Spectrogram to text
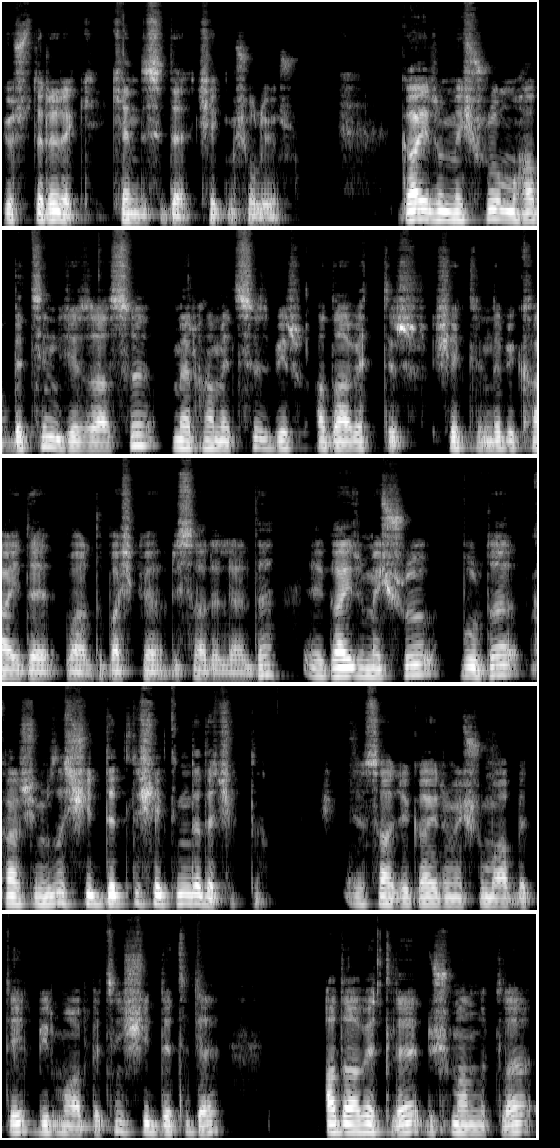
göstererek kendisi de çekmiş oluyor. Gayrı meşru muhabbetin cezası merhametsiz bir adavettir şeklinde bir kaide vardı başka risalelerde. E, gayri meşru burada karşımıza şiddetli şeklinde de çıktı. E, sadece gayri meşru muhabbet değil, bir muhabbetin şiddeti de adavetle, düşmanlıkla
